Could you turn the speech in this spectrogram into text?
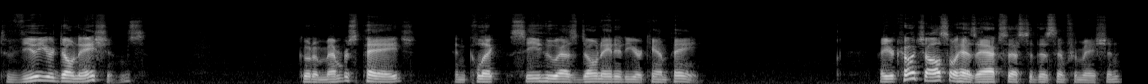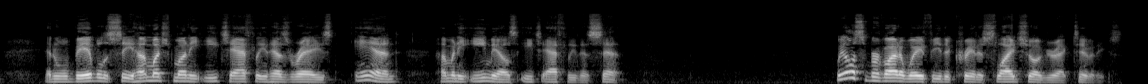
To view your donations, go to Members page and click See Who Has Donated to Your campaign. Now, your coach also has access to this information and will be able to see how much money each athlete has raised and how many emails each athlete has sent. We also provide a way for you to create a slideshow of your activities.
